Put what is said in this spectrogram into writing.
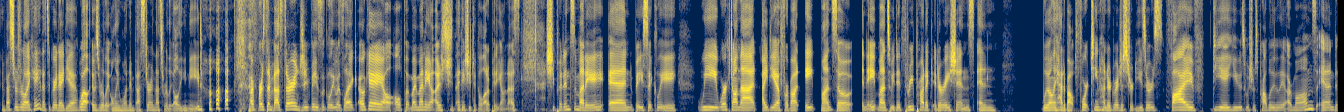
investors were like, hey, that's a great idea. Well, it was really only one investor, and that's really all you need. Our first investor. And she basically was like, okay, I'll, I'll put my money on. She, I think she took a lot of pity on us. She put in some money and basically, we worked on that idea for about eight months. So in eight months, we did three product iterations and we only had about 1,400 registered users, five DAUs, which was probably our moms, and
